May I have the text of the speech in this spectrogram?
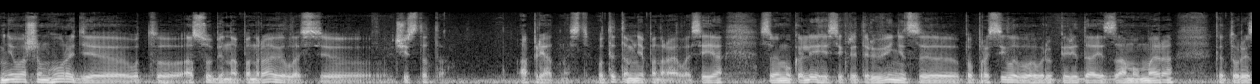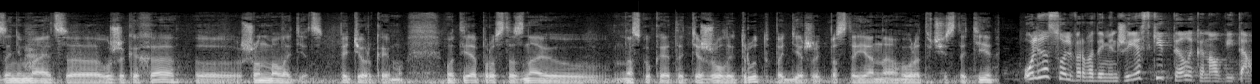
Мне в вашем городе э, вот э, особенно понравилась э, чистота. опрятность. Вот это мне понравилось. И я своему коллеге, секретарю Винницы, попросил его, говорю, передай заму мэра, который занимается у ЖКХ, э, что он молодец. Пятерка ему. Вот я просто знаю, насколько это тяжелый труд поддерживать постоянно город в чистоте. Ольга Сольвер, Вадим Інжиєвський, телеканал Віта.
